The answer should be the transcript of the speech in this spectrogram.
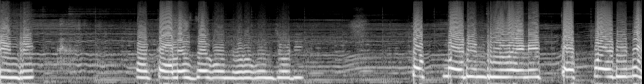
ಮಾಡೀನ್ರಿ? ನಾ ಕಾಲೇಜ್ದಾಗ ಒಂದ್ ಹುಡುಗನ ಜೋಡಿ ತಪ್ಪು ಮಾಡೀನ್ರಿ ವೈಣಿ ತಪ್ಪು ಮಾಡೀನಿ.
